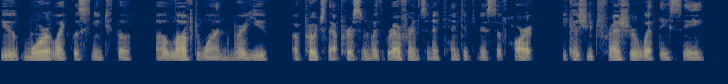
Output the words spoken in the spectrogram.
to, more like listening to the a loved one, where you approach that person with reverence and attentiveness of heart because you treasure what they say.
